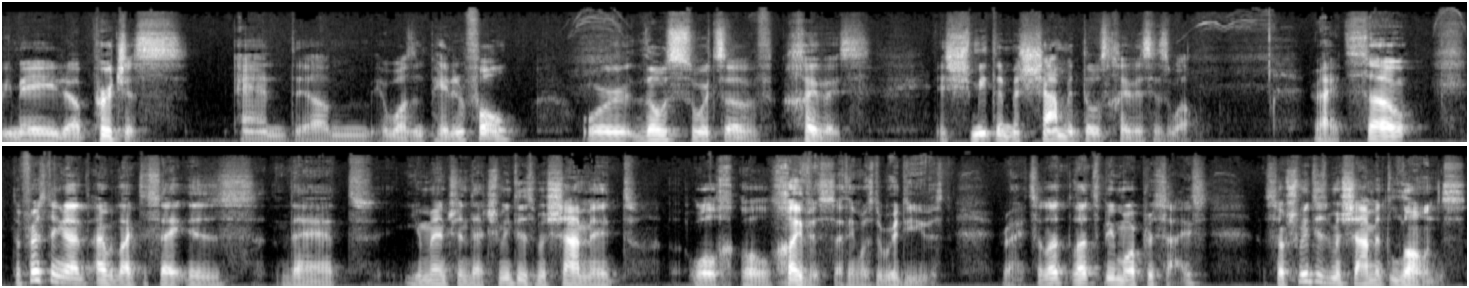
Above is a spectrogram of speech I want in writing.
we made a purchase and um, it wasn't paid in full, or those sorts of chayves. Is Shemitah meshamet those chayves as well? Right. So the first thing I, I, would like to say is that you mentioned that Shemitah is meshamet all, all chayves, I think was the word you used. Right. So let, let's be more precise. So Shemitah is meshamet loans.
